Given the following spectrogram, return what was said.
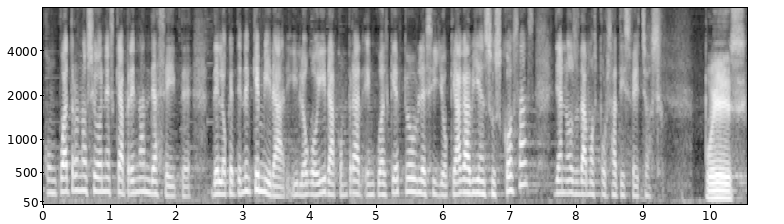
con cuatro nociones que aprendan de aceite, de lo que tienen que mirar y luego ir a comprar en cualquier pueblecillo que haga bien sus cosas, ya nos damos por satisfechos. Pues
